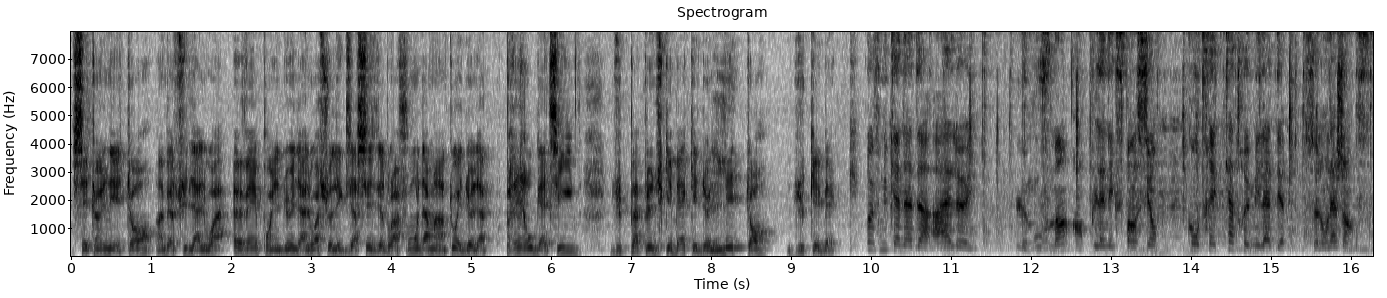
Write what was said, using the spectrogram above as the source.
c'est un État en vertu de la loi E20.2, la loi sur l'exercice des droits fondamentaux et de la prérogative du peuple du Québec et de l'État du Québec. Revenu Canada à l'œil. Le mouvement en pleine expansion compterait 4000 adeptes, selon l'agence.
